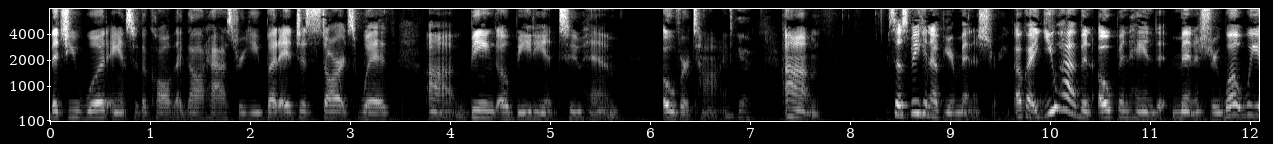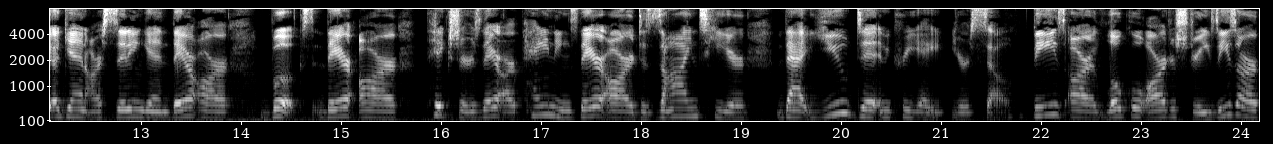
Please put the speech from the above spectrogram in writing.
that you would answer the call that God has for you. But it just starts with um, being obedient to him over time. Yeah. Um, so speaking of your ministry, okay, you have an open-handed ministry. What we again are sitting in, there are books, there are pictures, there are paintings, there are designs here that you didn't create yourself. These are local artistries. These are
